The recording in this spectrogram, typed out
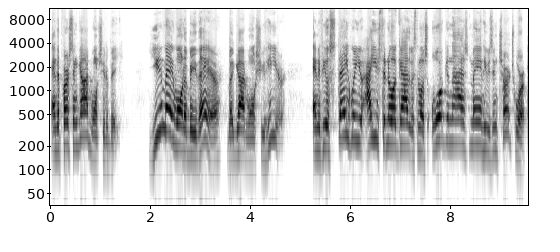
and the person God wants you to be. You may want to be there, but God wants you here. And if you'll stay where you, I used to know a guy that was the most organized man. He was in church work.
